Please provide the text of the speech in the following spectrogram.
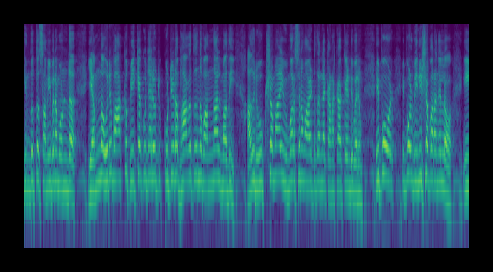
ഹിന്ദുത്വ സമീപനമുണ്ട് എന്ന ഒരു വാക്ക് പി കെ കുഞ്ഞാലിക്കുട്ടിയുടെ ഭാഗത്ത് നിന്ന് വന്നാൽ മതി. അത് രൂക്ഷമായ വിമർശനമായിട്ട് തന്നെ കണക്കാക്കേണ്ടി വരും. ഇപ്പോൾ ഇപ്പോൾ വിനീഷ പറഞ്ഞല്ലോ ഈ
